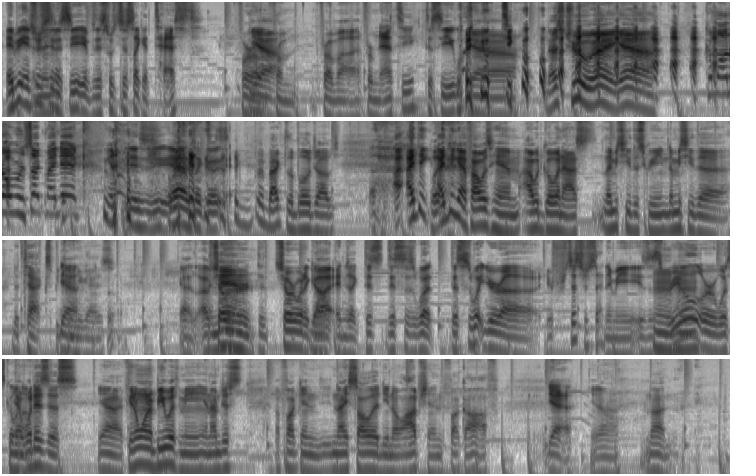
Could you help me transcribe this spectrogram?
it'd be interesting then- to see if this was just like a test for Yeah. from from uh from Nancy to see what Yeah, you do. that's true, right? Yeah. Come on over and suck my dick. You know. It's- yeah, it's like a, back to the blowjobs. I, I think But- I think if I was him, I would go and ask. Let me see the screen. Let me see the the text between Yeah. you guys. Yeah, I'll And show her show her what I Yeah. got, and like this this is what this is what your uh your sister sending me. Is this Mhm. real or what's going yeah. on? Yeah, what is this? Yeah. If you don't want to be with me, and I'm just a fucking nice, solid, you know, option, fuck off. yeah, You know, I'm not.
